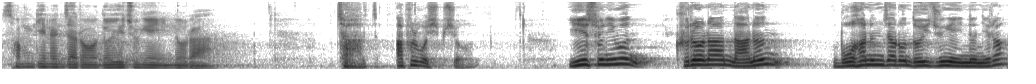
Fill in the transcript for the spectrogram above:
섬기는 자로 너희 중에 있노라. 자 앞을 보십시오. 예수님은 그러나 나는 뭐 하는 자로 너희 중에 있느니라?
